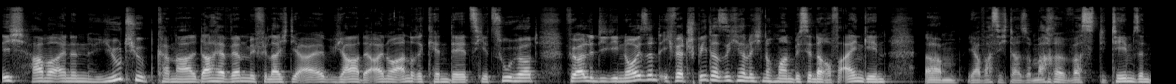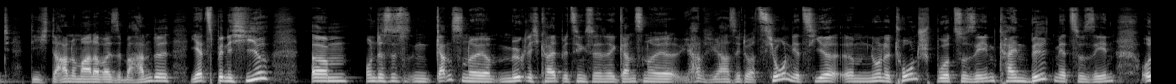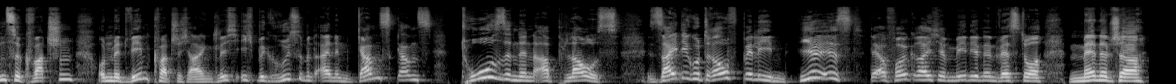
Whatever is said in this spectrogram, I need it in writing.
Ich habe einen YouTube-Kanal, daher werden mir vielleicht die, ja, der eine oder andere kennen, der jetzt hier zuhört. Für alle, die, die neu sind, ich werde später sicherlich noch mal ein bisschen darauf eingehen, ähm, ja, was ich da so mache, was die Themen sind, die ich da normalerweise behandle. Jetzt bin ich hier ähm, und es ist eine ganz neue Möglichkeit, beziehungsweise eine ganz neue ja, ja, Situation, jetzt hier ähm, nur eine Tonspur zu sehen, kein Bild mehr zu sehen und zu quatschen. Und mit wem quatsche ich eigentlich? Ich begrüße mit einem ganz, ganz tosenden Applaus. Seid ihr gut drauf, Berlin? Hier ist der erfolgreiche Medieninvestor, Manager,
